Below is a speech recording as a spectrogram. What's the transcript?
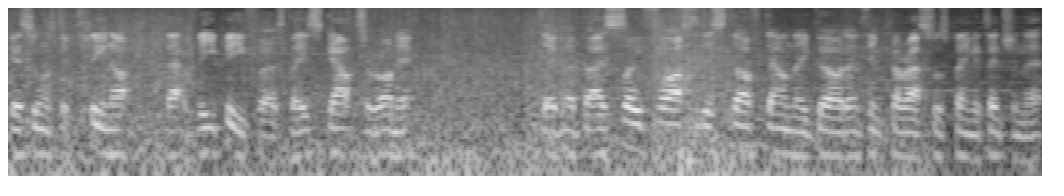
Guess he wants to clean up that VP first. They scouts are on it. They're going to die so fast to this stuff. Down they go. I don't think Karas was paying attention there.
